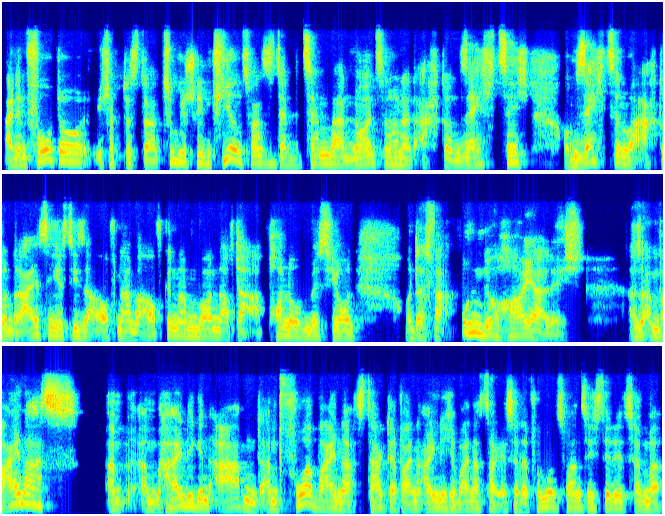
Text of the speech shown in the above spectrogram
Einem Foto, ich habe das da zugeschrieben, 24. Dezember 1968. Um 16.38 Uhr ist diese Aufnahme aufgenommen worden auf der Apollo-Mission. Und das war ungeheuerlich. Also am Weihnachts am, am Heiligen Abend, am Vorweihnachtstag, der eigentliche Weihnachtstag ist ja der 25. Dezember,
